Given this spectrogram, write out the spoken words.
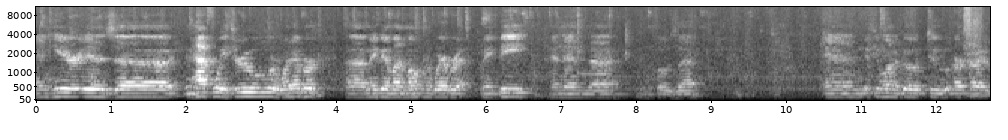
and here is, uh, halfway through or whatever, uh, maybe I'm on a mountain or wherever it may be, and then, uh, close that. And if you wanna go to archive,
